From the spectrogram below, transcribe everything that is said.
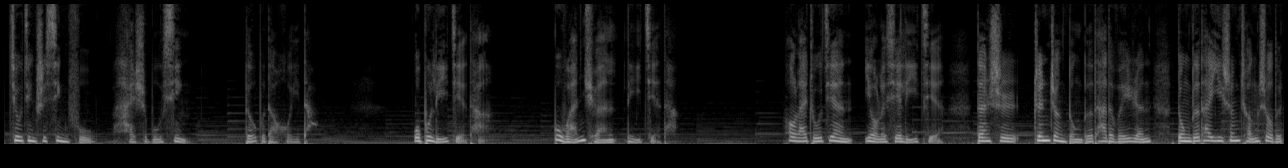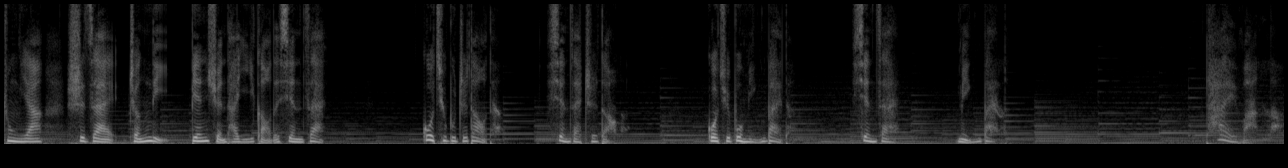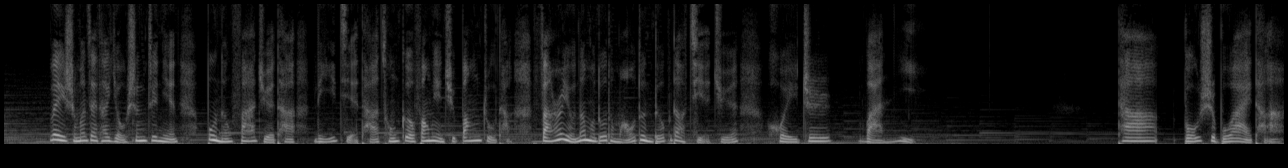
究竟是幸福？”还是不幸，得不到回答。我不理解他，不完全理解他。后来逐渐有了些理解，但是真正懂得他的为人，懂得他一生承受的重压，是在整理编选他遗稿的现在。过去不知道的，现在知道了；过去不明白的，现在明白了。太晚了，为什么在他有生之年不能发觉他、理解他，从各方面去帮助他，反而有那么多的矛盾得不到解决，悔之晚矣。他不是不爱他，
